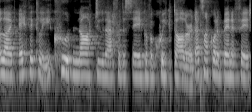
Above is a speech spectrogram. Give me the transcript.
like ethically could not do that for the sake of a quick dollar. That's not going to benefit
